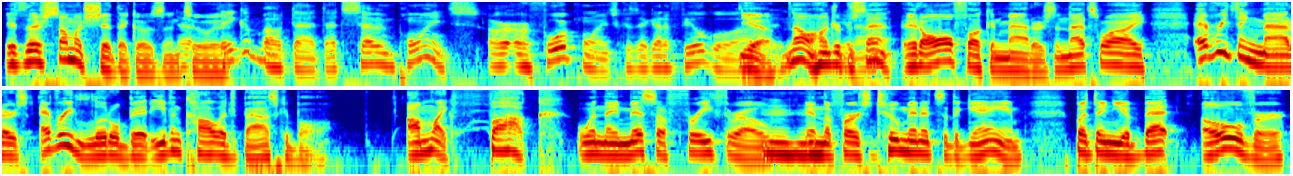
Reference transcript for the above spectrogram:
it's, there's so much shit that goes into Yeah, it. Think about that. That's seven points or, or four points because they got a field goal. Out Yeah, of it, no, hundred you know? percent. It all fucking matters, and that's why everything matters. Every little bit, even college basketball. I'm like, fuck when they miss a free throw mm-hmm. in the first two minutes of the game, but then you bet over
